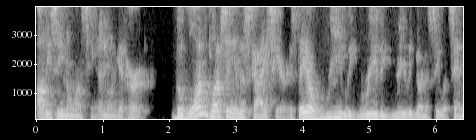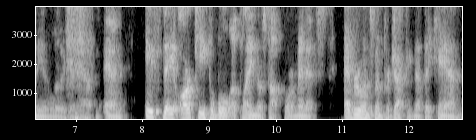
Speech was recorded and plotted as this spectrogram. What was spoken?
obviously, you don't want to see anyone get hurt. The one blessing in disguise here is they are really, really, really going to see what Sandin and Liljegren have. and if they are capable of playing those top four minutes, everyone's been projecting that they can.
